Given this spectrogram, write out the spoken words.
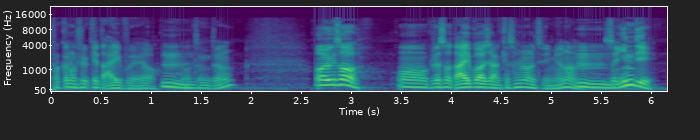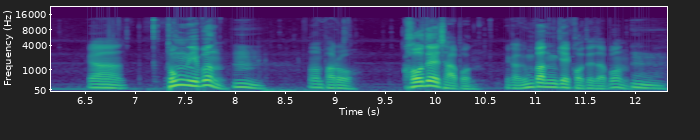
박근홍 씨 이렇게 나이브해요. 음. 어, 등등. 어 여기서 어 그래서 나이브하지 않게 설명을 드리면은 음. 그래서 인디 그러니까 독립은 음. 어, 바로 거대 자본 그러니까 음반계 거대 자본 음.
